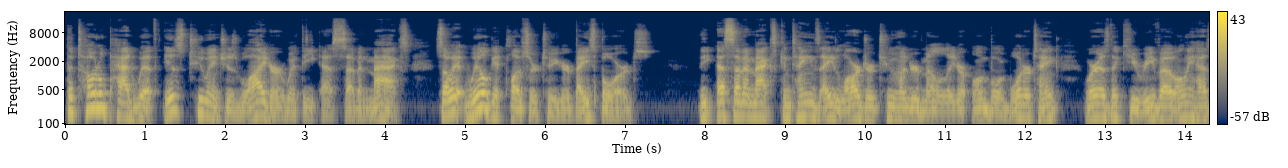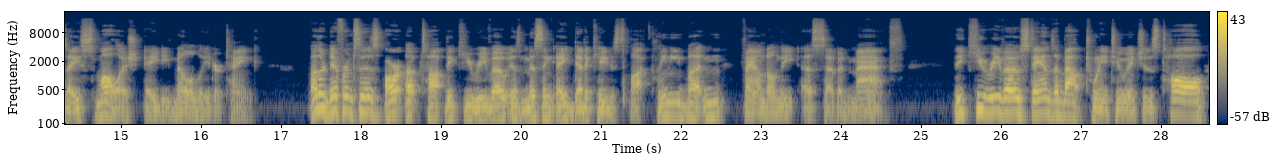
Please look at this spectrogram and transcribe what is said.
The total pad width is 2 inches wider with the S7 Max, so it will get closer to your baseboards. The S7 Max contains a larger 200 milliliter onboard water tank, whereas the Q-Revo only has a smallish 80 milliliter tank. Other differences are up top the Q-Revo is missing a dedicated spot cleaning button found on the S7 Max. The Q-Revo stands about 22 inches tall,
